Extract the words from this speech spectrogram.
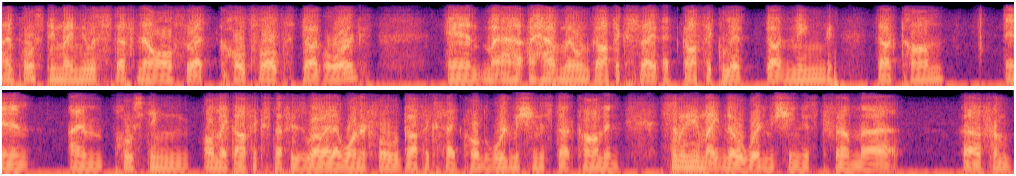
I'm posting my newest stuff now also at cultvault.org. And my, I ha- I have my own Gothic site at gothiclit.ning.com. Dot com and I'm posting all my Gothic stuff as well at a wonderful Gothic site called wordmachinist.com. And some of you might know Word Machinist from uh, uh, from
